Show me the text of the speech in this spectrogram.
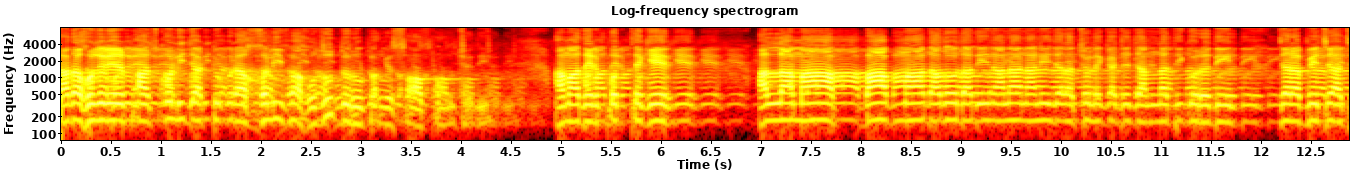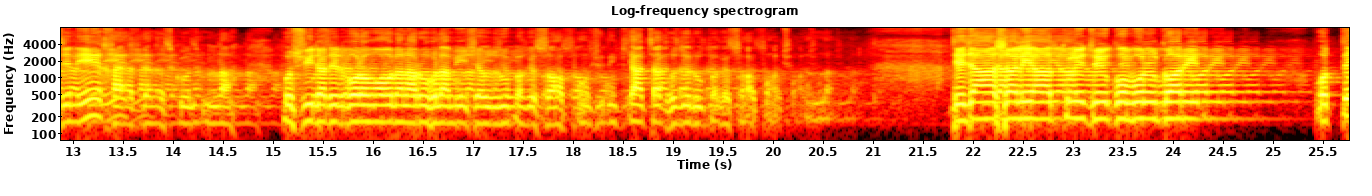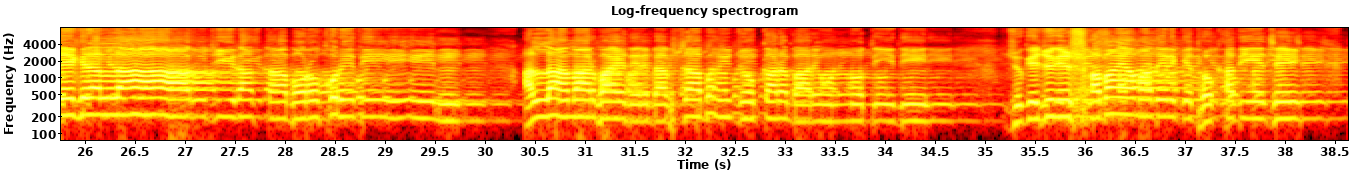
দাদা হুজুরের পাঁচ কলিজার টুকরা খলিফা হুজুরদের উপাকে সব পৌঁছে দিন। আমাদের প্রত্যেকের আল্লাহ মা, বাপ, মা, দাদু, দাদি, নানা, নানি যারা চলে গেছে জান্নাতি করে দিন। যারা বেঁচে আছে নে বড় মৌলানা রুহুল সাহেব রূপাকে সব পৌঁছে দিন। কিয়া চাঁদ হুজুর রূপাকে সব পৌঁছে আল্লাহ। যে যা আশালিয়াত তুলেছে কবল করে। প্রত্যেকের আল্লাহ রুজি রাস্তা বড় করে দিন। আল্লাহ আমার ভাইদের ব্যবসা বাণিজ্য কারবারে উন্নতি দিন। যুগে যুগে সবাই আমাদেরকে ধোকা দিয়েছে।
